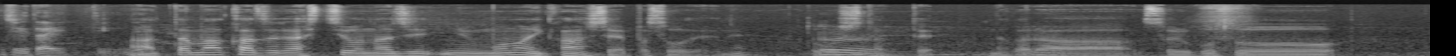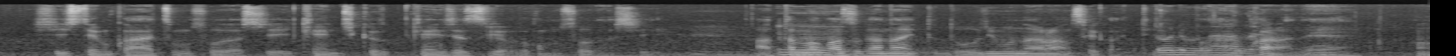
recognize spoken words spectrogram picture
時代っていうね。頭数が必要なじものに関してはやっぱそうだよね。どうしたって、だからそれこそシステム開発もそうだし建築建設業とかもそうだし、頭数がないとどうにもならん世界ってどうにもならないあるからねうん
